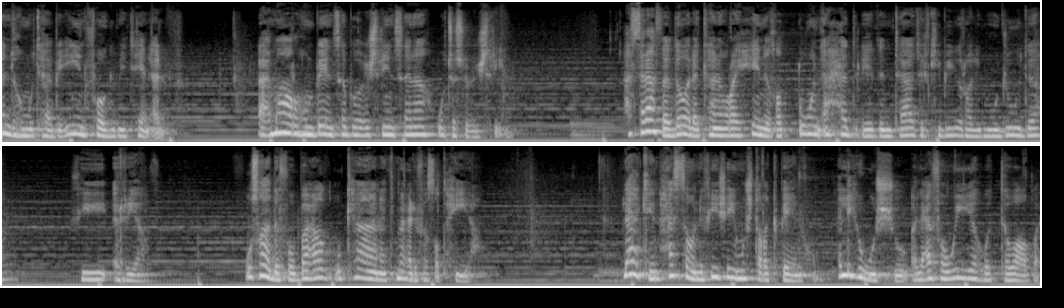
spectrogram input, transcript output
عندهم متابعين فوق 200 ألف. أعمارهم بين 27 سنة و 29 هالثلاثة ذولا كانوا رايحين يغطون أحد الإيفنتات الكبيرة اللي موجودة في الرياض. وصادفوا بعض وكانت معرفة سطحية. لكن حسوا إن في شيء مشترك بينهم اللي هو الشو العفوية والتواضع.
